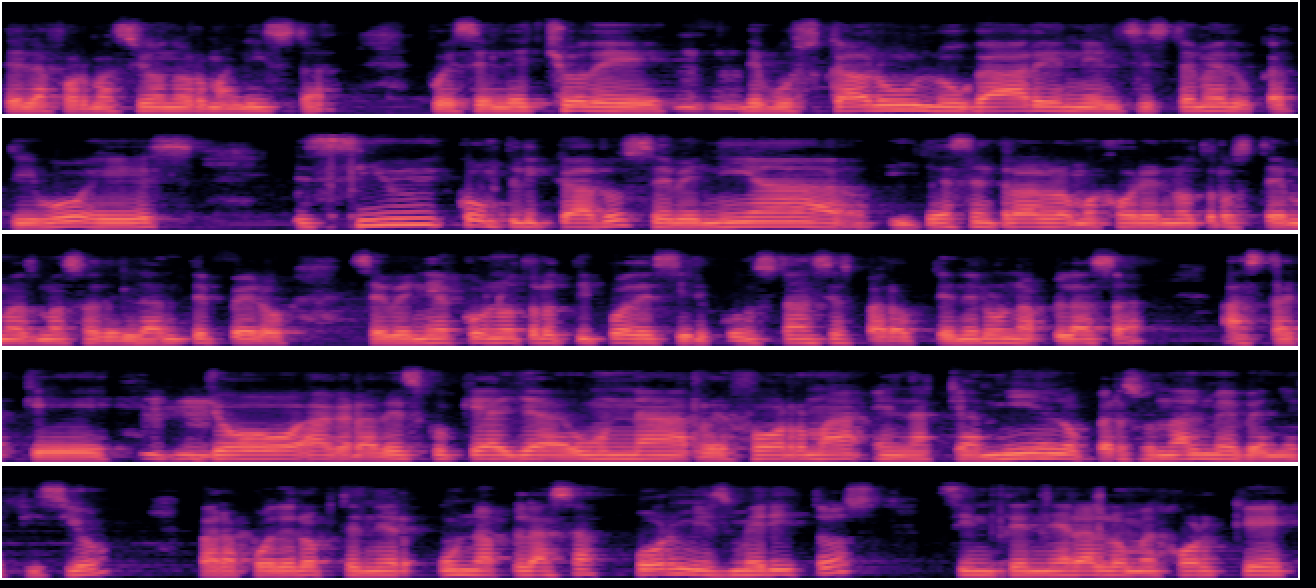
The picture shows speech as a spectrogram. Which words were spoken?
de la formación normalista, pues el hecho de, de, buscar un lugar en el sistema educativo es, sí complicado. Se venía, y ya es entrar a lo mejor en otros temas más adelante, pero se venía con otro tipo de circunstancias para obtener una plaza hasta que yo agradezco que haya una reforma en la que a mí en lo personal me benefició para poder obtener una plaza por mis méritos sin tener a lo mejor que,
